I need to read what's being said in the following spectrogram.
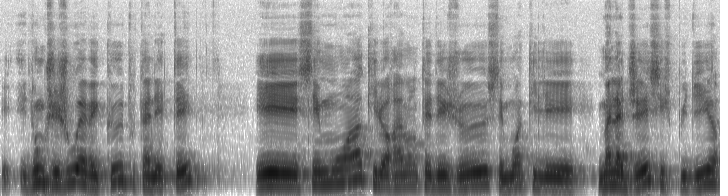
Et donc j'ai joué avec eux tout un été. Et c'est moi qui leur inventais des jeux, c'est moi qui les manageais, si je puis dire.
